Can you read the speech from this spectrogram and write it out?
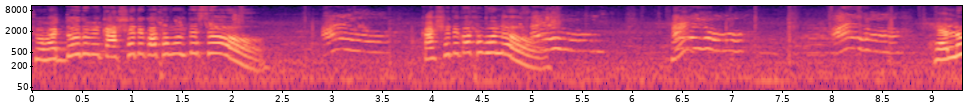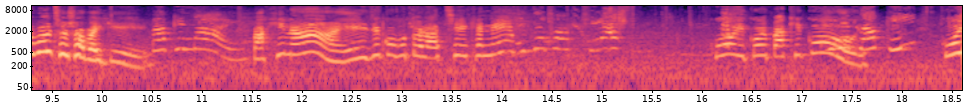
সৌহার্দ্য, তুমি কার সাথে কথা বলতেছো? কার সাথে কথা বলো? হ্যালো বলছো সবাইকে? পাখি না এই যে কবুতর আছে এখানে। কই কই পাখি, কই? কই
